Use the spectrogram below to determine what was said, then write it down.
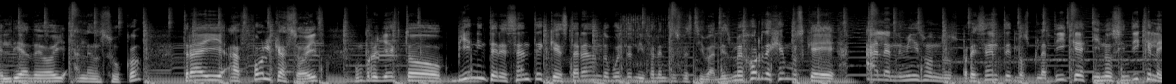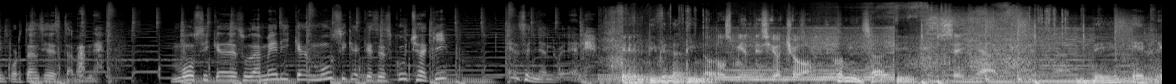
el día de hoy Alan Zuko trae a Folkazoid, un proyecto bien interesante que estará dando vueltas en diferentes festivales. Mejor dejemos que Alan mismo nos presente, los platique y nos indique la importancia de esta banda. Música de Sudamérica, música que se escucha aquí en Señal BL. El Vive Latino 2018 comienza aquí. Señal BL.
